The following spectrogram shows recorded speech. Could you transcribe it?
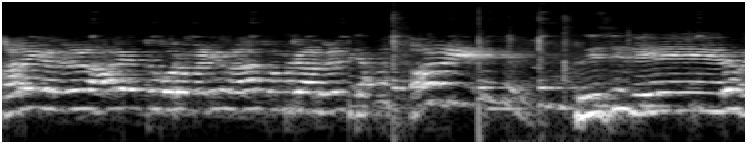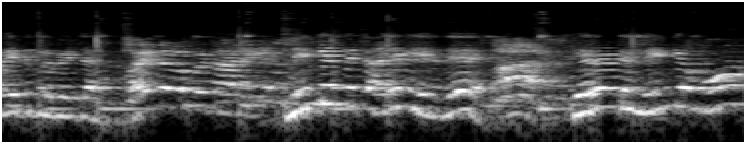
வேலை கலைஞர்கள் ஆலயத்துக்கு ஒரு மணி விளாக்க முடியாது. ரிஷி நேர வயிற்றுக்குள்ள போயிட்டார். லிங்கத்துக்கு அழிவியது இரண்டு லிங்கமும்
